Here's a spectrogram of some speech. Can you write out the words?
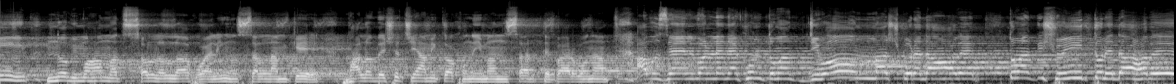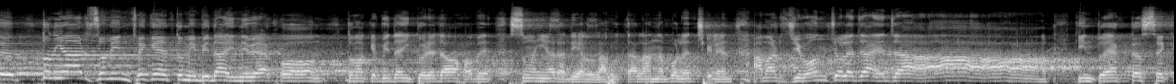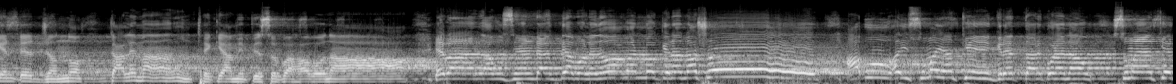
নবী মোহাম্মদ সাল্লাল্লাহু আলাইহি ওয়াসাল্লামকে ভালোবেসেছি, আমি কখনোই মান ছাড়তে পারব না। আবু বললেন, এখন তোমার জীবন নাশ করে দেওয়া হবে তোমাকে শহীদ করে দেওয়া হবে? দুনিয়ার জমিন থেকে তুমি বিদায় নেবে এখন, তোমাকে বিদায় করে দেওয়া হবে। সুমাইয়া রাদিয়াল্লাহু তাআলা বলেছিলেন, আমার জীবন চলে যায় যা কিন্তু একটা সেকেন্ডের জন্য কালেমা থেকে আমি পেশোপা হব না। এবার আবু সেহেল ডাক দিয়া বলেন, ও আমার লোকেরা নাশ আবু, এই গ্রেফতার করে নাও।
